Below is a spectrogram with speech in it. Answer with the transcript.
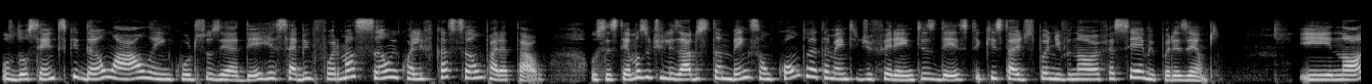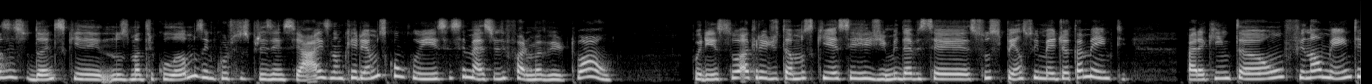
os docentes que dão aula em cursos EAD recebem formação e qualificação para tal. Os sistemas utilizados também são completamente diferentes deste que está disponível na UFSM, por exemplo. E nós, estudantes que nos matriculamos em cursos presenciais, não queremos concluir esse semestre de forma virtual. Por isso, acreditamos que esse regime deve ser suspenso imediatamente, para que então, finalmente,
